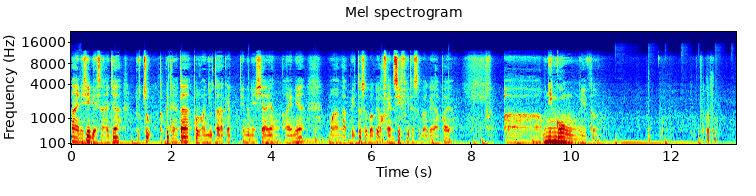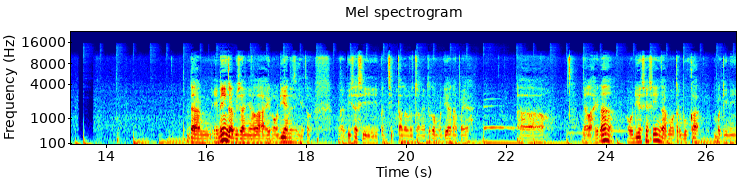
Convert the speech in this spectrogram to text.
ah ini sih biasa aja lucu. Tapi ternyata puluhan juta rakyat Indonesia yang lainnya menganggap itu sebagai ofensif gitu sebagai apa ya uh, menyinggung gitu. Dan ini nggak bisa nyalahin audiens gitu. Nggak bisa si pencipta lelucon itu kemudian apa ya uh, nyalahin ah audiensnya sih nggak mau terbuka begini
